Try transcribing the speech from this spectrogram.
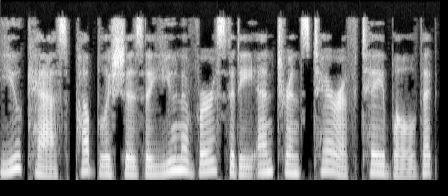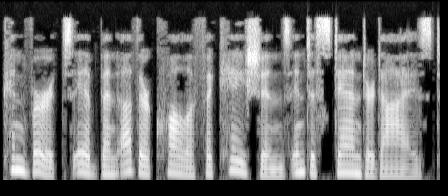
UCAS publishes a university entrance tariff table that converts IB and other qualifications into standardized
